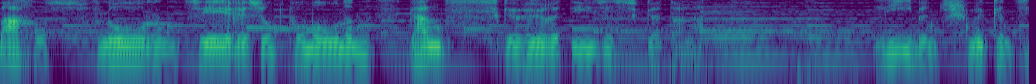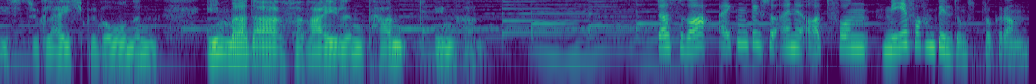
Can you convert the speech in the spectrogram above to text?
Bacchus, Floren, Ceres und Pomonen, ganz gehöret dieses Götterland. Liebend schmückend sie's zugleich bewohnen, immerdar verweilend Hand in Hand. Das war eigentlich so eine Art von mehrfachem Bildungsprogramm.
